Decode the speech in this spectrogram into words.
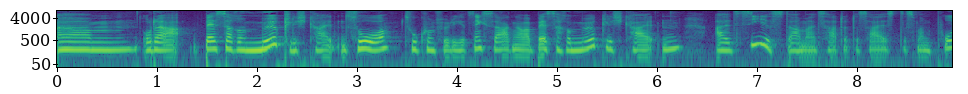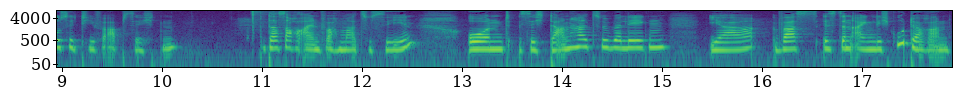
ähm, oder bessere Möglichkeiten, so, Zukunft würde ich jetzt nicht sagen, aber bessere Möglichkeiten, als sie es damals hatte. Das heißt, das waren positive Absichten. Das auch einfach mal zu sehen und sich dann halt zu überlegen, ja, was ist denn eigentlich gut daran?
